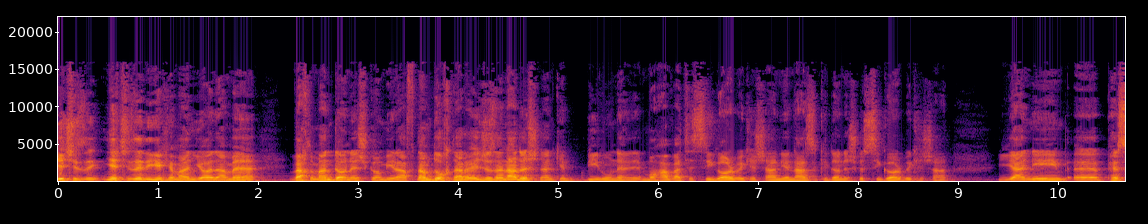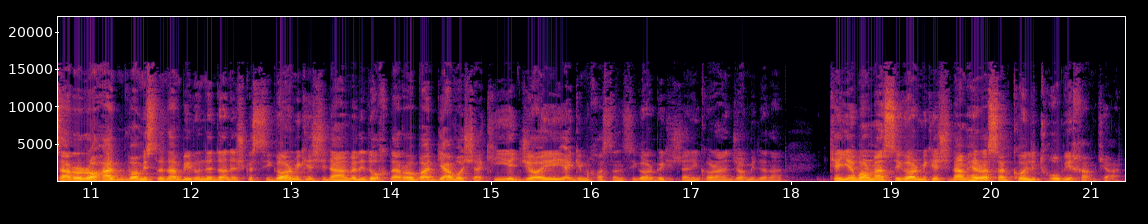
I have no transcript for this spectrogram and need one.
یه چیز یه چیز دیگه که من یادمه وقتی من دانشگاه می‌رفتم دخترها اجازه نداشتن که بیرون محوت سیگار بکشن یا نزدیک دانشگاه سیگار بکشن. یعنی پسرها راحت وامیستادن بیرون دانشگاه سیگار میکشیدن ولی دخترها باید یواشکی یه جایی اگه می‌خواستن سیگار بکشن این کار انجام می‌دادن. که یه بار من سیگار میکشیدم حراست کلی توبیخم کرد.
